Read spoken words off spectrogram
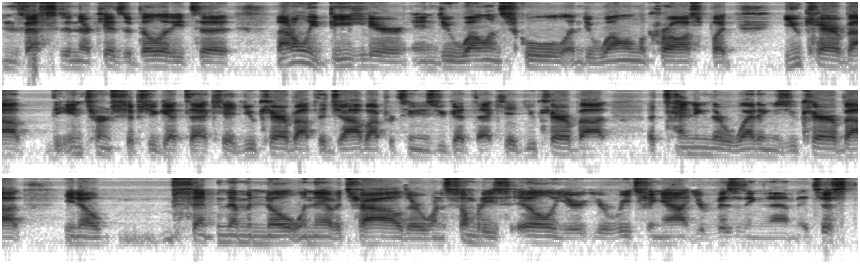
invested in their kid's ability to not only be here and do well in school and do well in lacrosse, but you care about the internships you get that kid, you care about the job opportunities you get that kid, you care about attending their weddings, you care about you know sending them a note when they have a child or when somebody's ill, you're you're reaching out, you're visiting them. It just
